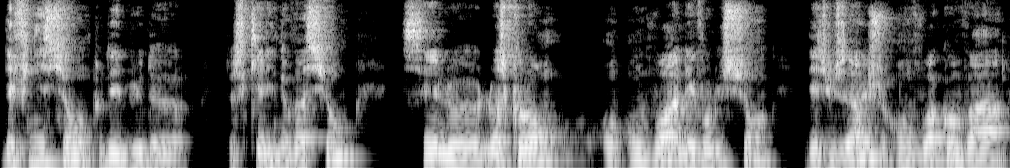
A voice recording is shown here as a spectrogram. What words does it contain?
définition au tout début de, de ce qu'est l'innovation. C'est lorsque l'on on voit l'évolution des usages, on voit qu'on va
